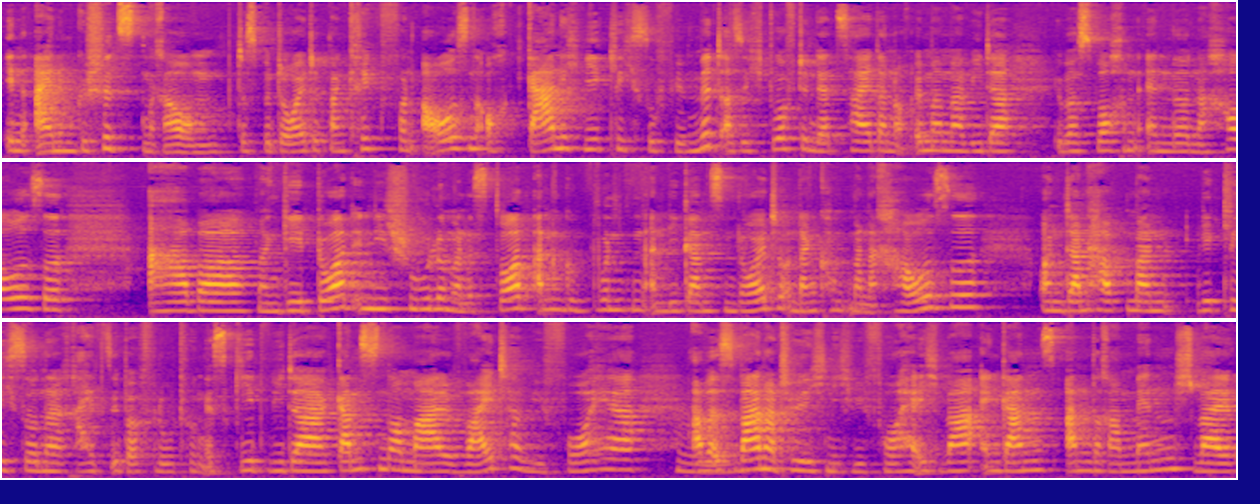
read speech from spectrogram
in einem geschützten Raum. Das bedeutet, man kriegt von außen auch gar nicht wirklich so viel mit. Also ich durfte in der Zeit dann auch immer mal wieder übers Wochenende nach Hause. Aber man geht dort in die Schule, man ist dort angebunden an die ganzen Leute und dann kommt man nach Hause und dann hat man wirklich so eine Reizüberflutung. Es geht wieder ganz normal weiter wie vorher, mhm. aber es war natürlich nicht wie vorher. Ich war ein ganz anderer Mensch, weil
